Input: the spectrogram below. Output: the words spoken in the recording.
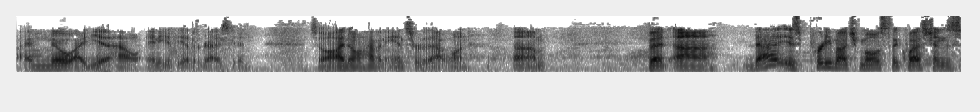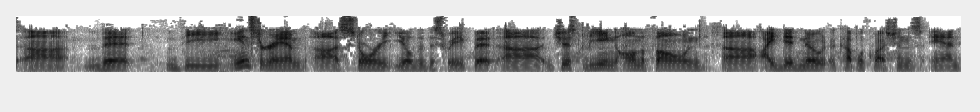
I have no idea how any of the other guys did. So I don't have an answer to that one. Um, but uh, that is pretty much most of the questions uh, that the Instagram uh, story yielded this week, but uh, just being on the phone, uh, I did note a couple of questions, and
